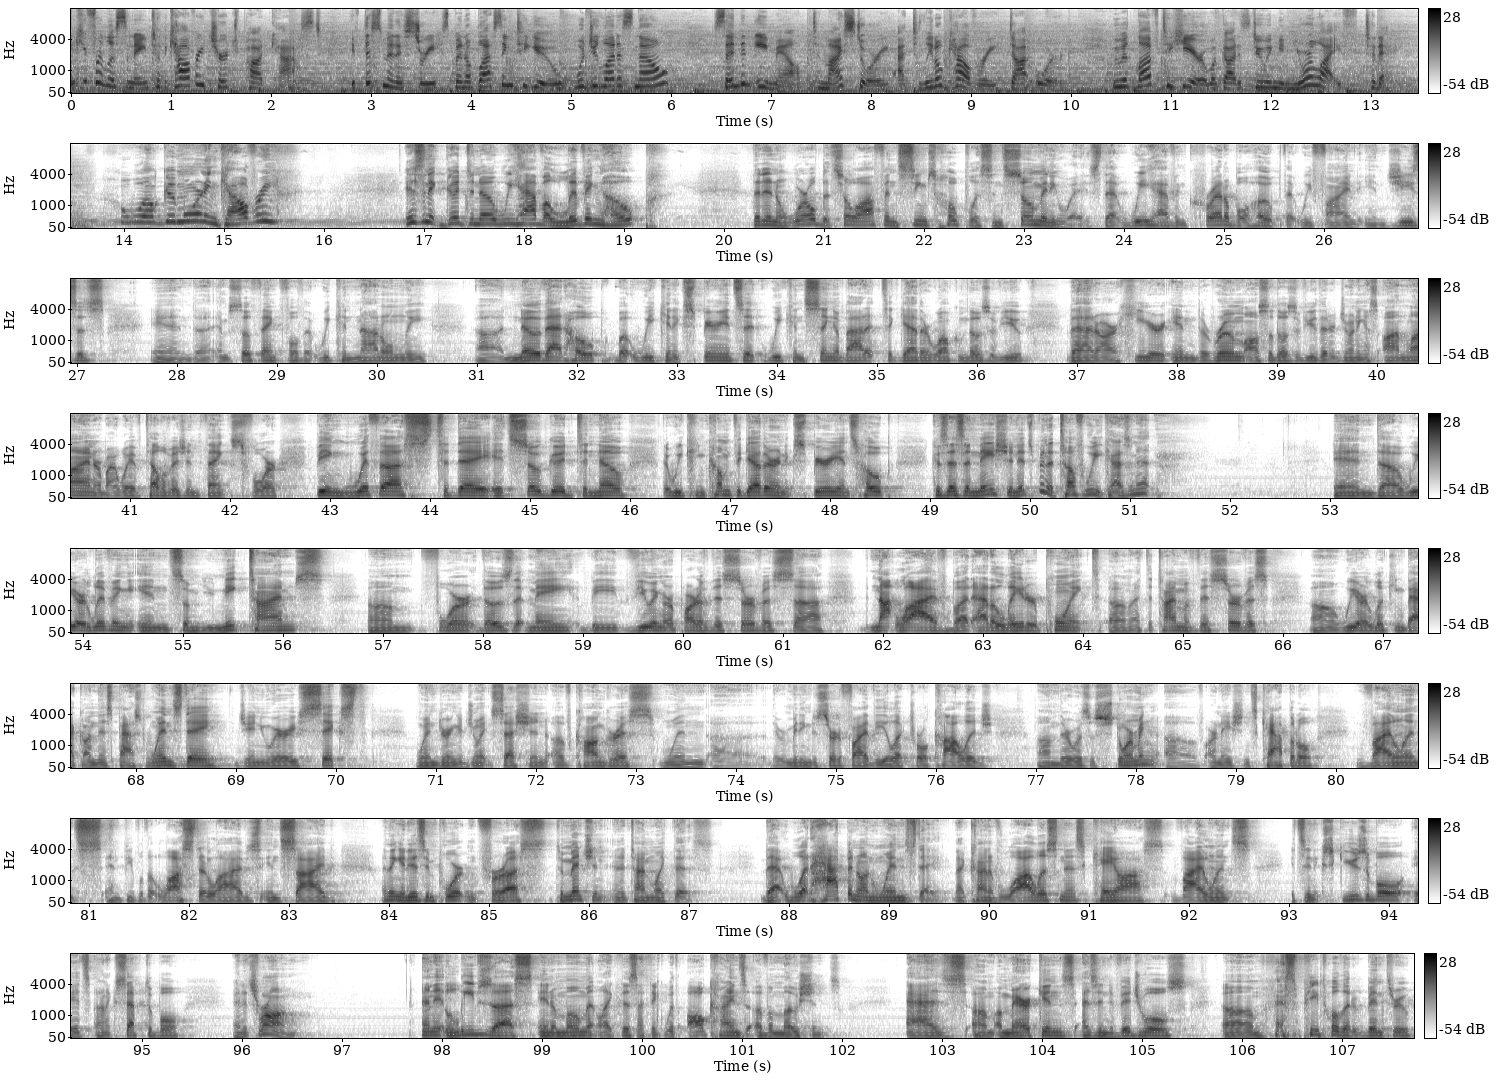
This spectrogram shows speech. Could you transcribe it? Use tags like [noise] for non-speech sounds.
Thank you for listening to the Calvary Church podcast. If this ministry has been a blessing to you, would you let us know? Send an email to mystory at toledocalvary.org. We would love to hear what God is doing in your life today. Well, good morning, Calvary. Isn't it good to know we have a living hope? That in a world that so often seems hopeless in so many ways, that we have incredible hope that we find in Jesus and uh, am so thankful that we can not only uh, know that hope, but we can experience it. We can sing about it together. Welcome those of you that are here in the room. Also, those of you that are joining us online or by way of television, thanks for being with us today. It's so good to know that we can come together and experience hope because as a nation, it's been a tough week, hasn't it? And uh, we are living in some unique times. Um, for those that may be viewing or a part of this service, uh, not live, but at a later point, um, at the time of this service, uh, we are looking back on this past Wednesday, January 6th, when during a joint session of Congress, when uh, they were meeting to certify the Electoral College, um, there was a storming of our nation's capital, violence, and people that lost their lives inside. I think it is important for us to mention in a time like this that what happened on Wednesday, that kind of lawlessness, chaos, violence, it's inexcusable, it's unacceptable, and it's wrong. And it leaves us in a moment like this, I think, with all kinds of emotions as um, Americans, as individuals, um, [laughs] as people that have been through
